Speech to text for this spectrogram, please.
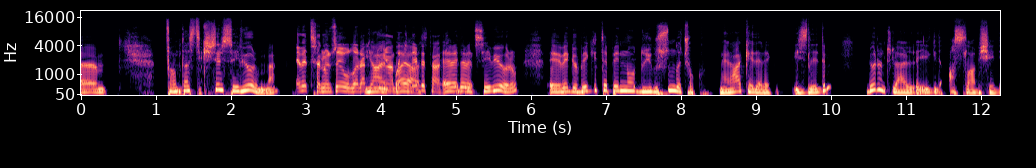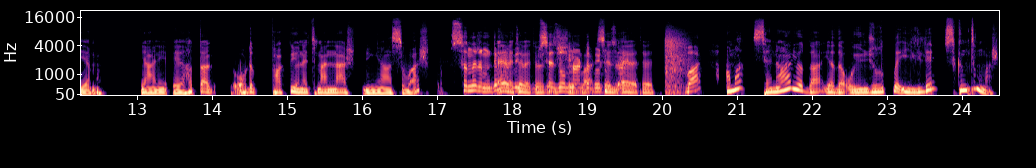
Ee, fantastik işleri seviyorum ben. Evet sen özel olarak dünyadakileri bayağı- de takip Evet ediyorsun. evet seviyorum. Ee, ve Göbekli Tepe'nin o duygusunu da çok merak ederek izledim. Görüntülerle ilgili asla bir şey diyemem. Yani e, hatta orada farklı yönetmenler dünyası var. Sanırım değil mi? evet evet öyle Sezonlarda bir şey var. Sez- evet evet var ama senaryoda ya da oyunculukla ilgili sıkıntım var.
